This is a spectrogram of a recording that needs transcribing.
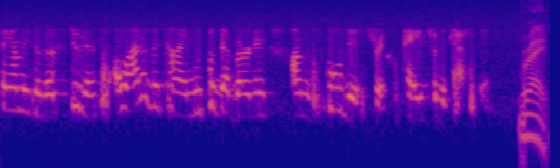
families and those students, a lot of the time we put that burden on the school district who pays for the testing. Right.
